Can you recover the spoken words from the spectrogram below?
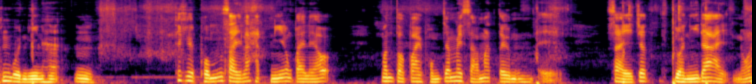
ข้างบนนี้นะฮะ อืม ถ้าเกิดผมใส่รหัสนี้ลงไปแล้ว วันต่อไปผมจะไม่สามารถเติมเอใส่เจ้าตัวนี้ได้เนาะ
